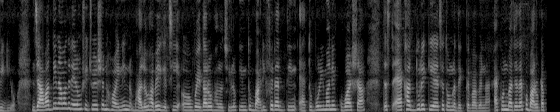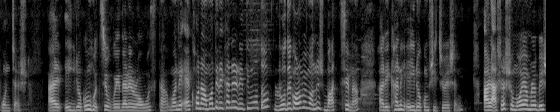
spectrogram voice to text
ভিডিও যাওয়ার দিন আমাদের এরকম সিচুয়েশন হয়নি। ভালোভাবেই গেছি। ওয়েদারও ভালো ছিল। কিন্তু বাড়ি ফেরার দিন এত পরিমাণে কুয়াশা জাস্ট এক হাত দূরে কে আছে তোমরা দেখতে পাবে না। এখন বাজে দেখো বারোটা পঞ্চাশ। আর এই রকম হচ্ছে ওয়েদারের অবস্থা। মানে এখন আমাদের এখানে রীতিমতো রোদে গরমে মানুষ বাঁচছে না। আর এখানে এই রকম সিচুয়েশন আর আসার সময় আমরা বেশ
